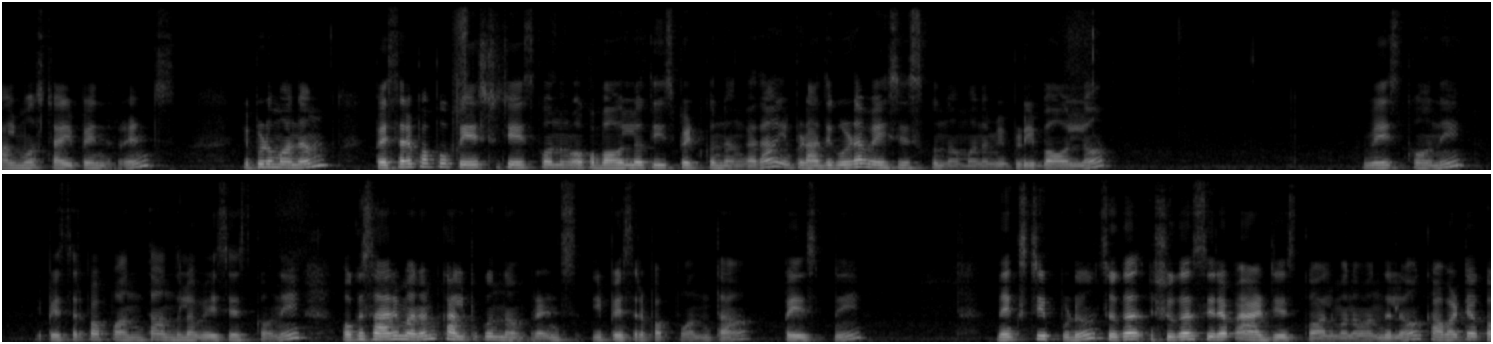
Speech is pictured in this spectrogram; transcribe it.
ఆల్మోస్ట్ అయిపోయింది ఫ్రెండ్స్. ఇప్పుడు మనం పెసరపప్పు పేస్ట్ చేసుకొని ఒక బౌల్లో తీసి పెట్టుకున్నాం కదా ఇప్పుడు అది కూడా వేసేసుకుందాం మనం ఇప్పుడు ఈ బౌల్లో. వేసుకొని ఈ పెసరపప్పు అంతా అందులో వేసేసుకొని ఒకసారి మనం కలుపుకుందాం ఫ్రెండ్స్ ఈ పెసరపప్పు అంతా పేస్ట్ని. నెక్స్ట్ ఇప్పుడు షుగర్ షుగర్ సిరప్ యాడ్ చేసుకోవాలి మనం అందులో. కాబట్టి ఒక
